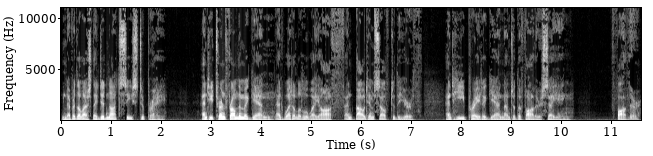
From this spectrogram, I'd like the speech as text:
Nevertheless, they did not cease to pray. And he turned from them again, and went a little way off, and bowed himself to the earth. And he prayed again unto the Father, saying, Father,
